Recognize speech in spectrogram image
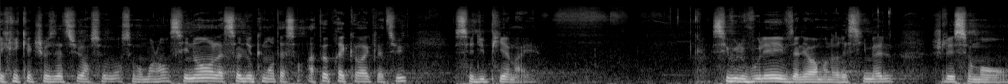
écrit quelque chose là-dessus en ce, moment-là. Sinon, la seule documentation à peu près correcte là-dessus, c'est du PMI. Si vous le voulez, vous allez avoir mon adresse email. Je l'ai sur mon.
